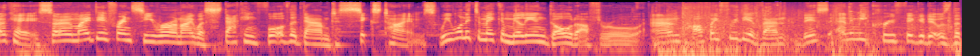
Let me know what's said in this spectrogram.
Okay, so my dear friend Zero and I were stacking Fort of the Damned six times. We wanted to make a million gold after all, and halfway through the event, this enemy crew figured it was the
